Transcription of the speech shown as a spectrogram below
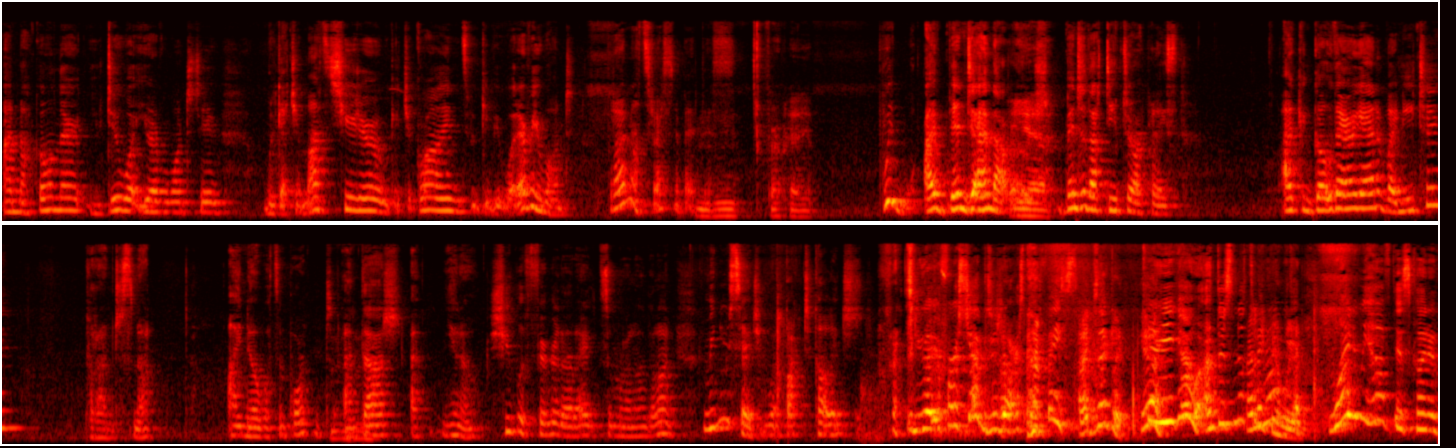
I'm not going there. You do what you ever want to do. We'll get you a maths tutor. We'll get you grinds. We'll give you whatever you want. But I'm not stressing about this. Mhm. Fair play. We, I've been down that road. Yeah. Been to that deep dark place. I can go there again if I need to, but I'm just not. I know what's important, Mm-hmm. and that uh, you know she will figure that out somewhere along the line. I mean, you said you went back to college and you got your first job. You did art space. Exactly. There you go, and there's nothing like wrong with that. Why do we have this kind of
